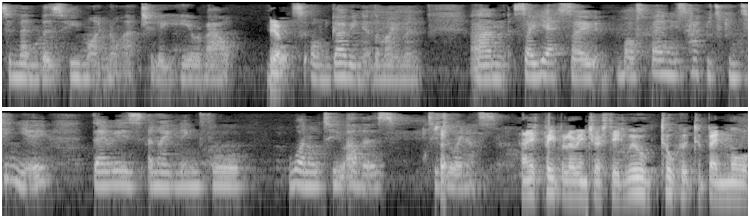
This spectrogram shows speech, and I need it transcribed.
to members who might not actually hear about Yep. what's ongoing at the moment. Um, so yes, so whilst Ben is happy to continue, there is an opening for one or two others to So- join us. And if people are interested, we'll talk to Ben more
